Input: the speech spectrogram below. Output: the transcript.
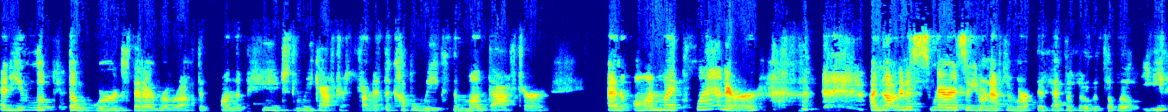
and he looked at the words that I wrote off the, on the page the week after summit, the couple weeks, the month after. And on my planner, I'm not going to swear it so you don't have to mark this episode with a little E.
